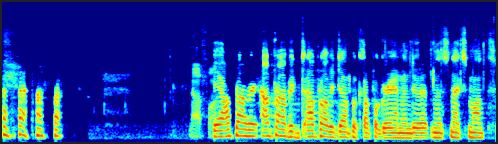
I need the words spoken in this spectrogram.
Not fun. Yeah, I'll probably, I'll probably, I'll probably dump a couple grand into it in this next month.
